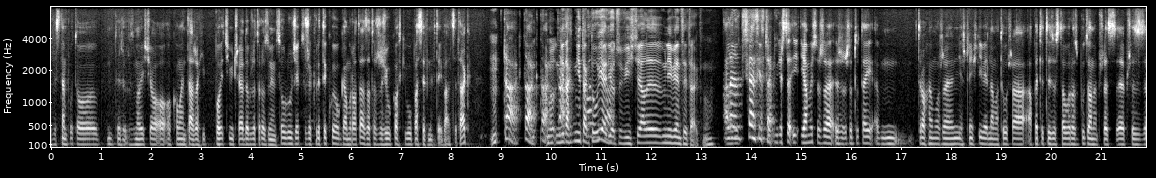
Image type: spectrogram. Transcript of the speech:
występu, to rozmawialiście o, o- o komentarzach i powiedzcie mi, czy ja dobrze to rozumiem. Są ludzie, którzy krytykują Gamrota za to, że Ziółkowski był pasywny w tej walce, tak? Tak, tak, tak. No, nie, tak, nie tak to ujęli tak. oczywiście, ale mniej więcej tak. No. Ale sens jest taki. Wiesz co, ja myślę, że, że, tutaj em, trochę może nieszczęśliwie dla Mateusza apetyty zostały rozbudzone przez, przez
